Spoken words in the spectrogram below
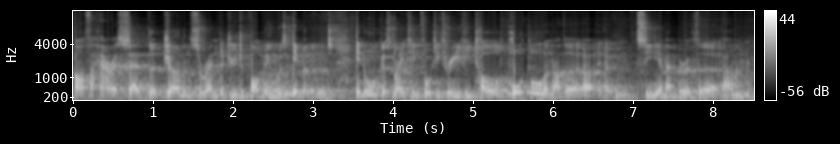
Arthur Harris said that German surrender due to bombing was imminent. In August 1943, he told Portal, another uh, um, senior member of the um,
